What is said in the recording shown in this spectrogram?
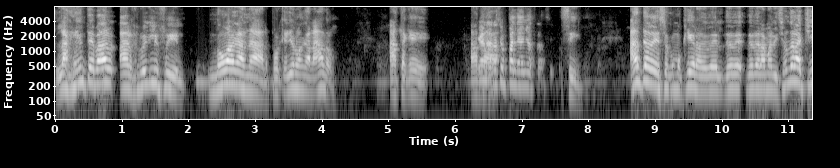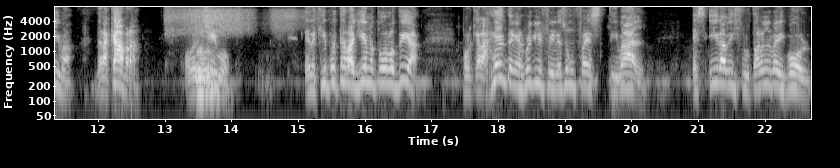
La gente va al, Wrigley Field, no va a ganar, porque ellos no han ganado. Hasta que... Ganaron hace un par de años atrás. Sí. Antes de eso, como quiera, desde, la maldición de la chiva, de la cabra o del chivo, el equipo estaba lleno todos los días, porque la gente en el Wrigley Field es un festival es ir a disfrutar el béisbol,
